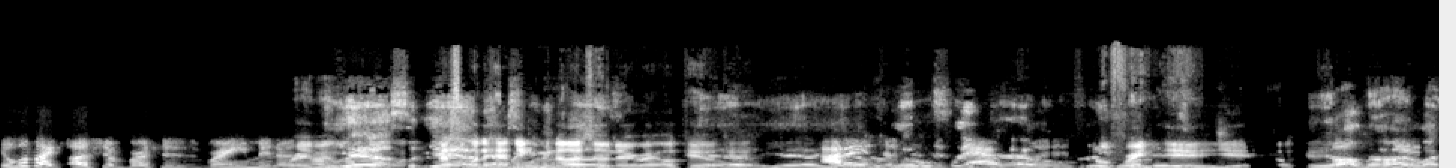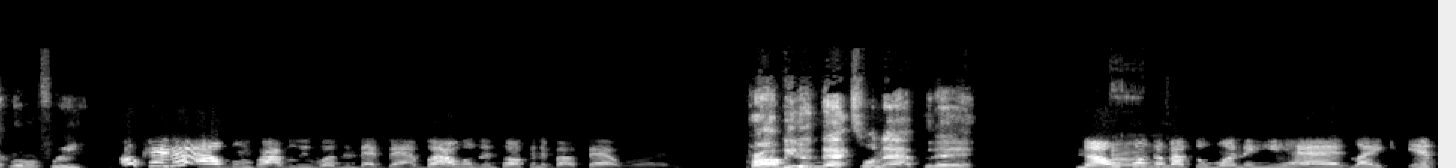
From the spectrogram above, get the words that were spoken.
It was like Usher versus Raymond or Raymond something. was Yeah, so- one? That's the one that had Nicki that's what Minaj on there, right? Okay, yeah, okay. yeah, yeah. I didn't listen Little to Freak, that yeah, one. Little Freak, Little Freak, yeah, yeah. Okay. Yeah, Oh, no, I yeah. like Little Freak. Okay, that album probably wasn't that bad, but I wasn't talking about that one. Probably the next one after that. No, I was talking about the one that he had. Like, it's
